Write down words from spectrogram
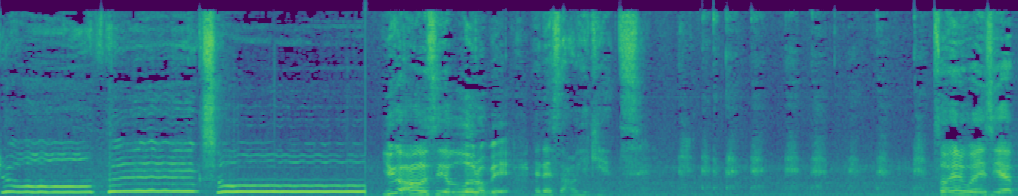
don't think so. You can only see a little bit, and that's all you get. So anyways, yep,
